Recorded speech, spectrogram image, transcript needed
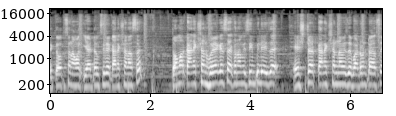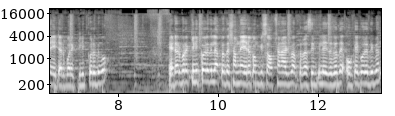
দেখতে পাচ্ছেন, আমার এয়ারটেল সিমে কানেকশন আছে। তো আমার কানেকশন হয়ে গেছে। এখন আমি সিম্পলি এই যে স্টার্ট কানেকশন নামে যে বাটনটা আছে, এটার পরে ক্লিক করে দেবো। এটার পরে ক্লিক করে দিলে আপনাদের সামনে এরকম কিছু অপশন আসবে। আপনারা সিম্পলি এই জায়গাতে ওকে করে দিবেন।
